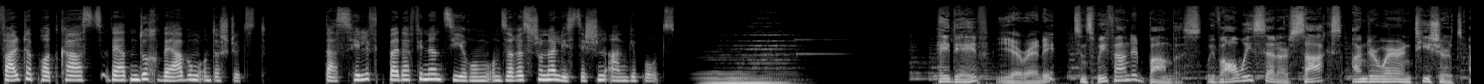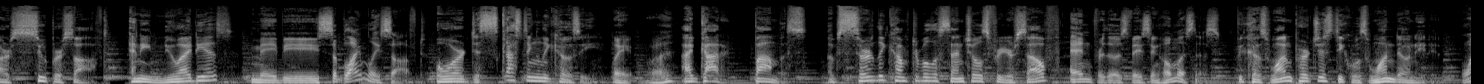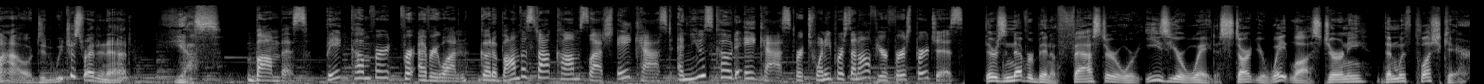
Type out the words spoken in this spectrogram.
Falter-Podcasts werden durch Werbung unterstützt. Das hilft bei der Finanzierung unseres journalistischen Angebots. Hey Dave. Yeah, Randy. Since we founded Bombus, we've always said our socks, underwear, and t-shirts are super soft. Any new ideas? Maybe sublimely soft. Or disgustingly cozy. Wait, what? I got it. Bombus. Absurdly comfortable essentials for yourself And for those facing homelessness. because one purchased equals one donated. Wow, did we just write an ad? Yes. Bombas. Big comfort for everyone. Go to bombas.com slash ACAST and use code ACAST for 20% off your first purchase. There's never been a faster or easier way to start your weight loss journey than with PlushCare.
